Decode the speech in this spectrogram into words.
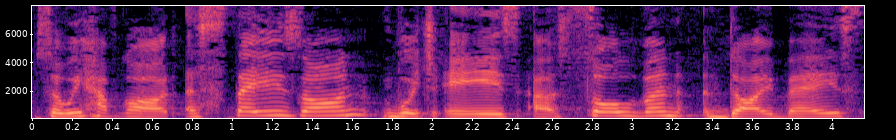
So we have got a StazOn, which is a solvent dye base,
